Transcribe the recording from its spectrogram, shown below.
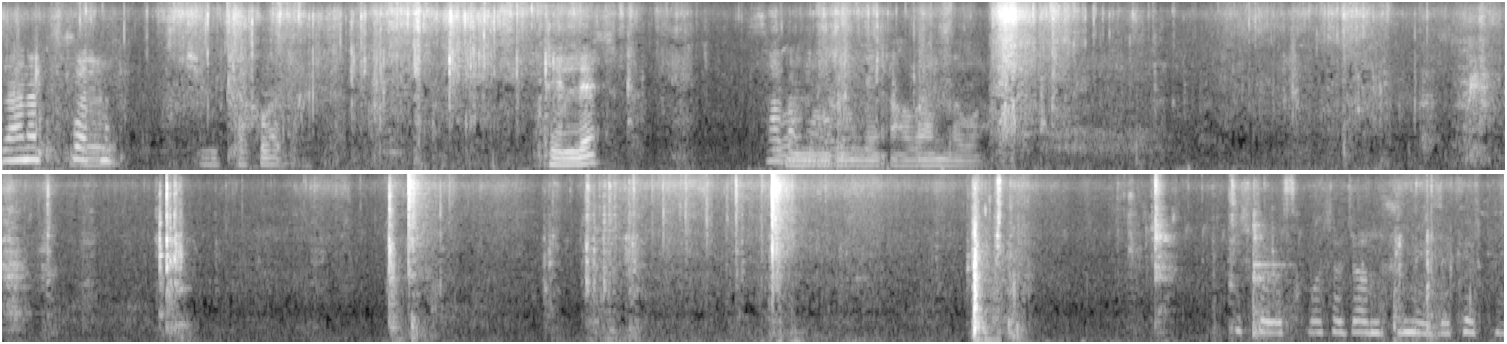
Yani püf atma. Şimdi taklar. Teller. Gibi alan da var. Hiç böyle sıklaşacağını düşünmeyiz ekerken.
